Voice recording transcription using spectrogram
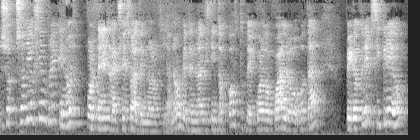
yo, yo digo siempre que no es por tener el acceso a la tecnología, ¿no? Que tendrán distintos costos de acuerdo a cuál o, o tal, pero cre- sí creo,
